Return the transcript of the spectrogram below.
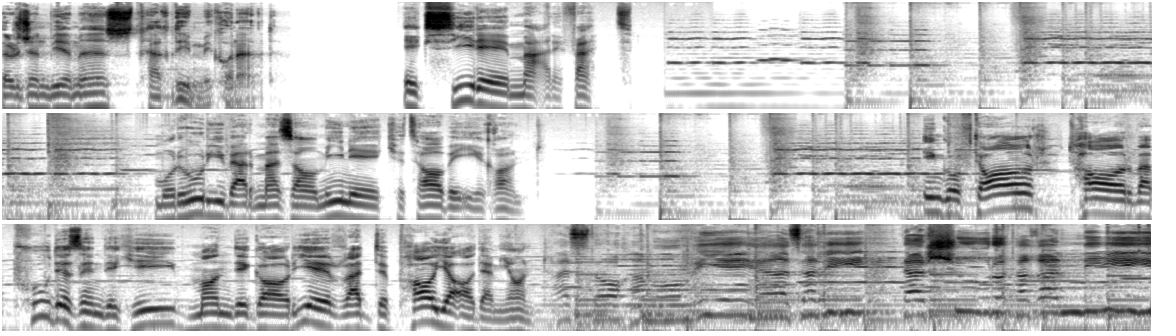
Persian BM تقدیم می کند. اکسیر معرفت. مروری بر مضامین کتاب ایقان این گفتار تار و پود زندگی ماندگاری رد پای آدمیان. از تا حمامه ازلی در شور و تغنیست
